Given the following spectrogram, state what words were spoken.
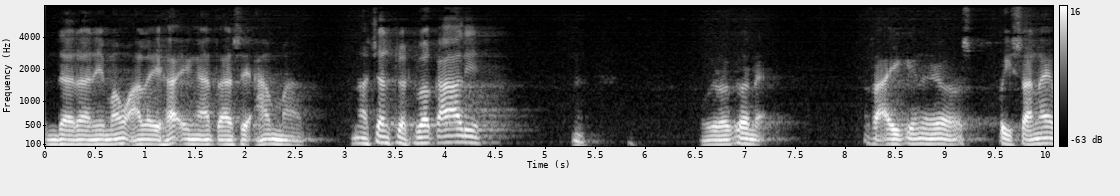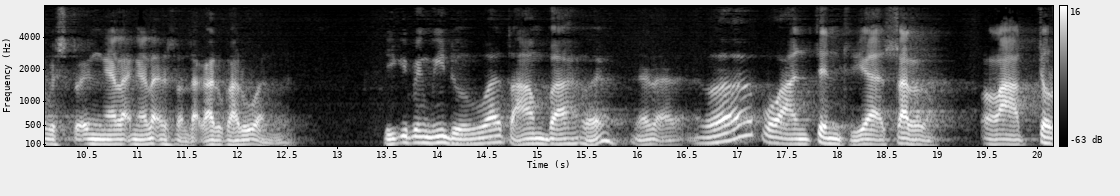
bendarane mau alaiha ing atase amat najan sudah dua kali. Kira-kira nek saiki ya pisane wis ngelek-ngelek wis tak karu-karuan. Iki ping mindo wah tambah wah pancen diasal lacur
